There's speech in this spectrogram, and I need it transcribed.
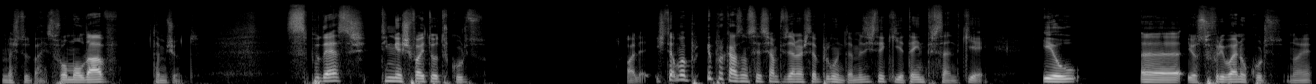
mas tudo bem. Se for moldavo, estamos junto. Se pudesses, tinhas feito outro curso? Olha, isto é uma. Eu por acaso não sei se já me fizeram esta pergunta, mas isto aqui é até interessante, que é. Eu. ah, eu sofri bem no curso, não é?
